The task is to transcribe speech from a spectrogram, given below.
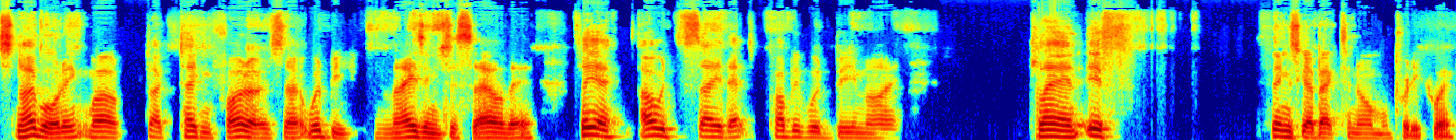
snowboarding, well, like taking photos. So it would be amazing to sail there. So yeah, I would say that probably would be my plan if things go back to normal pretty quick.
